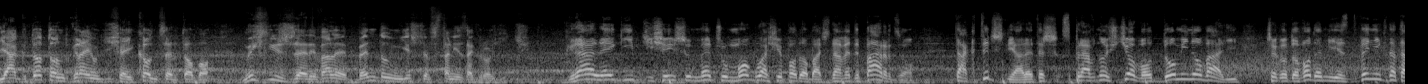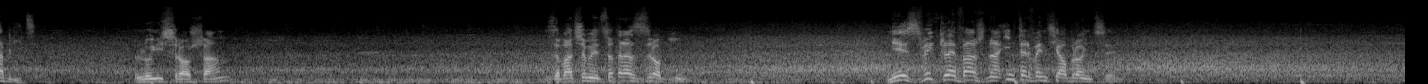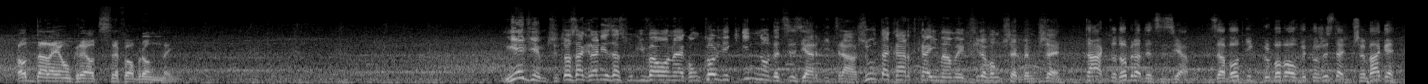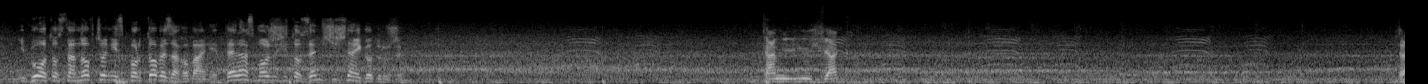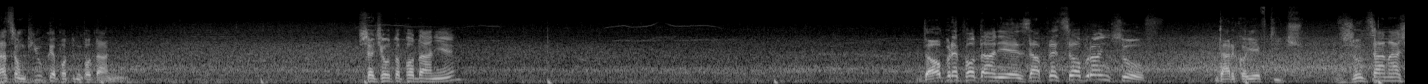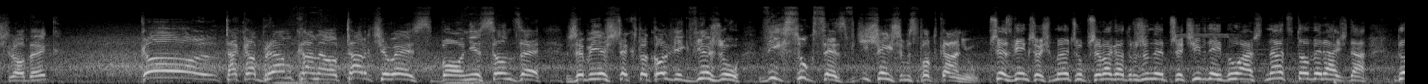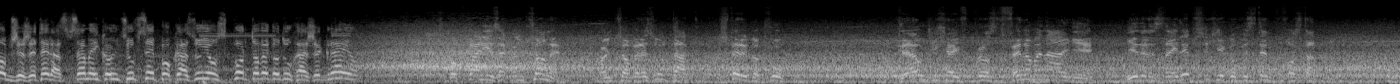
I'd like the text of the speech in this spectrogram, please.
Jak dotąd grają dzisiaj koncertowo. Myślisz, że rywale będą im jeszcze w stanie zagrozić? Gra Legii w dzisiejszym meczu mogła się podobać, nawet bardzo. Taktycznie, ale też sprawnościowo dominowali, czego dowodem jest wynik na tablicy. Luis Rosza. Zobaczymy, co teraz zrobi. Niezwykle ważna interwencja obrońcy. Oddalają grę od strefy obronnej. Nie wiem, czy to zagranie zasługiwało na jakąkolwiek inną decyzję arbitra. Żółta kartka i mamy chwilową przerwę w grze. Tak, to dobra decyzja. Zawodnik próbował wykorzystać przewagę i było to stanowczo niesportowe zachowanie. Teraz może się to zemścić na jego drużynie. Kamil Jóźwiak. Tracą piłkę po tym podaniu. Przeciął to podanie. Dobre podanie za plecy obrońców. Darko Jewtić wrzuca na środek. Gol! Taka bramka na otarcie łez, bo nie sądzę, żeby jeszcze ktokolwiek wierzył w ich sukces w dzisiejszym spotkaniu. Przez większość meczu przewaga drużyny przeciwnej była aż nadto wyraźna. Dobrze, że teraz w samej końcówce pokazują sportowego ducha, że grają Spotkanie zakończone. Końcowy rezultat 4 do 2. Grał dzisiaj wprost fenomenalnie. Jeden z najlepszych jego występów ostatnich.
